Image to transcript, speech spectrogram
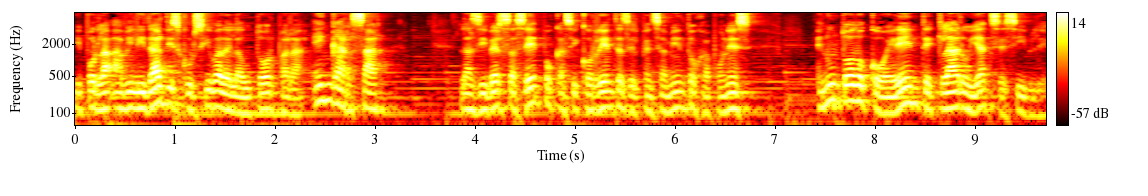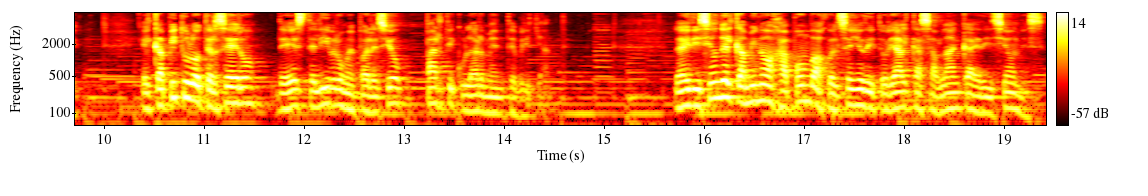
y por la habilidad discursiva del autor para engarzar las diversas épocas y corrientes del pensamiento japonés en un todo coherente, claro y accesible, el capítulo tercero de este libro me pareció particularmente brillante. La edición del Camino a Japón bajo el sello editorial Casablanca Ediciones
